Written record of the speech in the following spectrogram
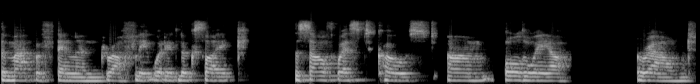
the map of Finland, roughly what it looks like, the southwest coast, um, all the way up around,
